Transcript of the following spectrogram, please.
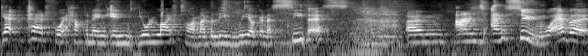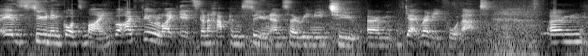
Get prepared for it happening in your lifetime. I believe we are going to see this. Um, and and soon, whatever is soon in God's mind, but I feel like it's going to happen soon, and so we need to um, get ready for that. Um,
